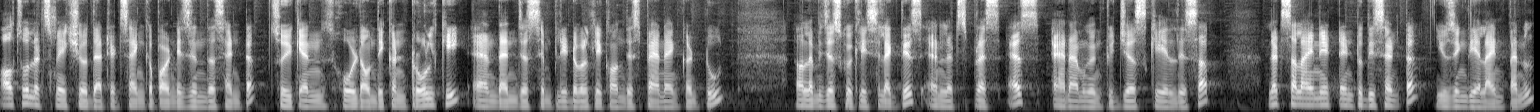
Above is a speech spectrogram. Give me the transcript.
also let's make sure that its anchor point is in the center. So you can hold down the control key and then just simply double click on this pan anchor tool. Now let me just quickly select this and let's press s and i'm going to just scale this up. Let's align it into the center using the align panel.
